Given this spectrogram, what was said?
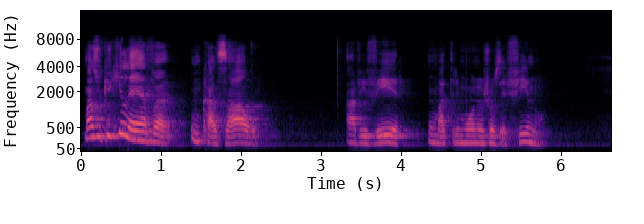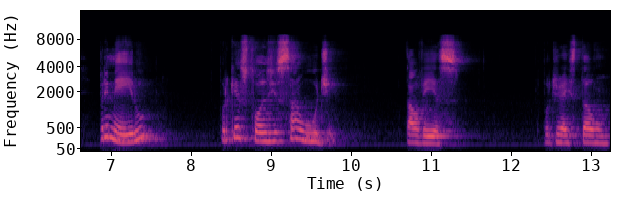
Mas o que, que leva um casal a viver um matrimônio josefino? Primeiro, por questões de saúde. Talvez porque já estão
